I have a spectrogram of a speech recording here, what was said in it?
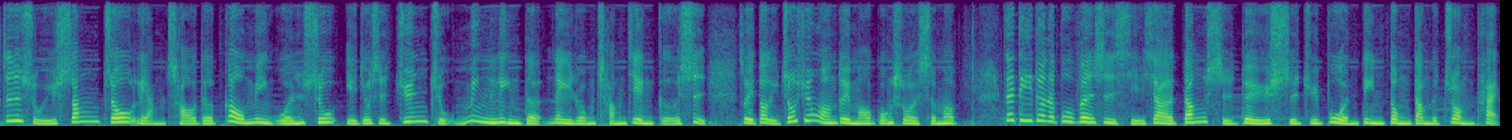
这是属于商周两朝的诰命文书，也就是君主命令的内容常见格式。所以，到底周宣王对毛公说了什么？在第一段的部分是写下了当时对于时局不稳定动荡的状态。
